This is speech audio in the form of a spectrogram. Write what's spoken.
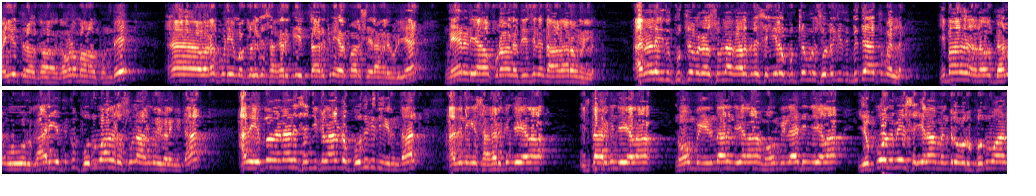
மையத்துல க- கவனமாக கொண்டு வரக்கூடிய மக்களுக்கு சகருக்கு இஃப்தாருக்குன்னு ஏற்பாடு செய்யறாங்களே ஒழிய நேரடியாக குரான் ஹதீஸில் இந்த ஆதாரம் இல்லை. அதனால இது குற்றம் ரசூல்லா காலத்துல செய்யற குற்றம்னு சொல்றது இது பிதாத்தும் இல்ல இபாத அதாவது ஒரு காரியத்துக்கு பொதுவாக ரசூல்லா அனுமதி வழங்கிட்டா அதை எப்ப வேணாலும் செஞ்சுக்கலான்ற பொது விதி இருந்தால் அது நீங்க சகருக்கும் செய்யலாம் இஃப்தாருக்கும் செய்யலாம் நோன்பு இருந்தாலும் செய்யலாம் நோன்பு இல்லாட்டியும் செய்யலாம் எப்போதுமே செய்யலாம் என்ற ஒரு பொதுவான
